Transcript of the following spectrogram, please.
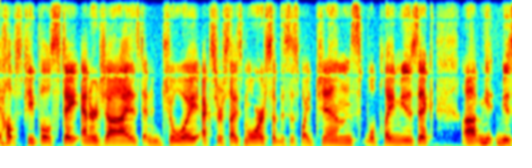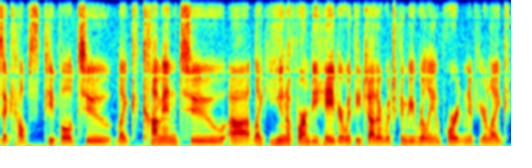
helps people stay energized and enjoy exercise more. So this is why gyms will play music. Uh, mu- music helps people to like come into uh, like uniform behavior with each other, which can be really important if you're like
